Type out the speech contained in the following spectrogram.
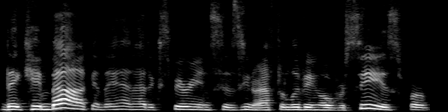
they came back and they had had experiences, you know, after living overseas for,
